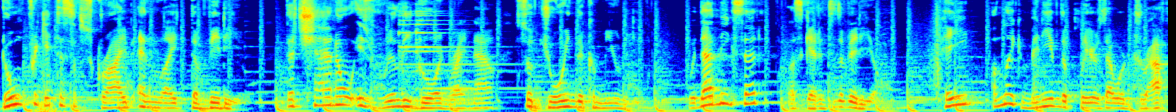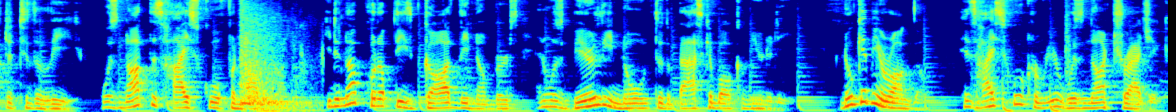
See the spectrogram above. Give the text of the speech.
don't forget to subscribe and like the video. The channel is really growing right now, so join the community. With that being said, let's get into the video. Payne, unlike many of the players that were drafted to the league, was not this high school phenomenon. He did not put up these godly numbers and was barely known to the basketball community. Don't get me wrong though, his high school career was not tragic.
